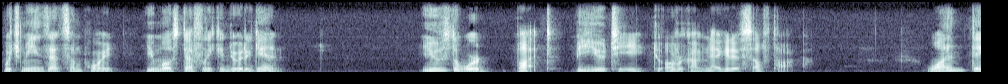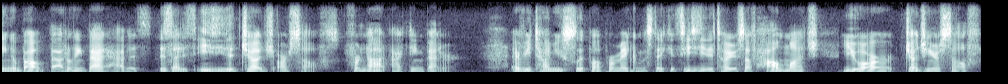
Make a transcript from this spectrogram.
which means at some point you most definitely can do it again. Use the word but, B U T, to overcome negative self talk. One thing about battling bad habits is that it's easy to judge ourselves for not acting better. Every time you slip up or make a mistake, it's easy to tell yourself how much you are judging yourself,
